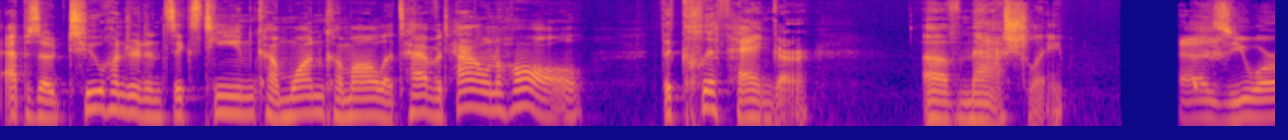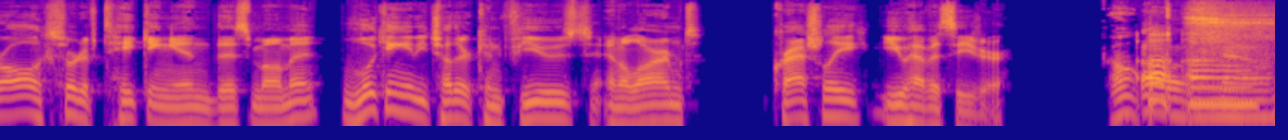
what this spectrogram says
episode 216. Come one, come all. Let's have a town hall. The cliffhanger of Mashley. As you are all sort of taking in this moment, looking at each other confused and alarmed, Krashlee, you have a seizure. Oh, Oh, no.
